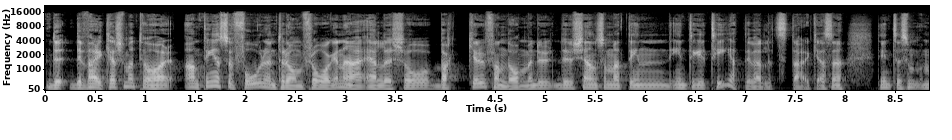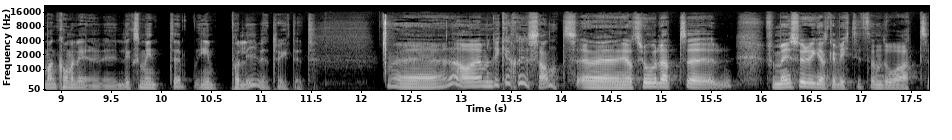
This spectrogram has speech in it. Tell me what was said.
det, det, verkar som att du har, antingen så får du inte de frågorna eller så backar du från dem. Men du, det känns som att din integritet är väldigt stark. Alltså, det är inte som, man kommer liksom inte in på livet riktigt. Uh, ja, men det kanske är sant. Uh, jag tror väl att uh, för mig så är det ganska viktigt ändå att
